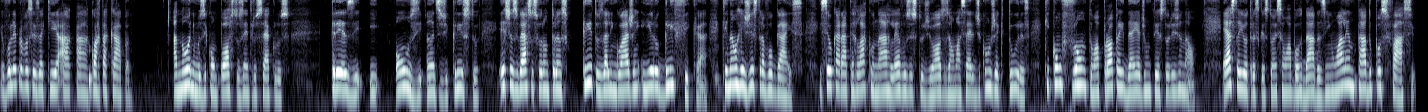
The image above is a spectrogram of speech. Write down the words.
Eu vou ler para vocês aqui a, a, quarta capa. Anônimos e compostos entre os séculos 13 e 11 antes de Cristo, estes versos foram transcritos da linguagem hieroglífica, que não registra vogais, e seu caráter lacunar leva os estudiosos a uma série de conjecturas que confrontam a própria ideia de um texto original. Esta e outras questões são abordadas em um alentado pós-fácil,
